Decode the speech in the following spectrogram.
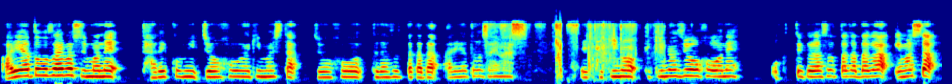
ありがとうございます。今ね、垂れ込み情報が来ました。情報をくださった方、ありがとうございます。で敵の、敵の情報をね、送ってくださった方がいました。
